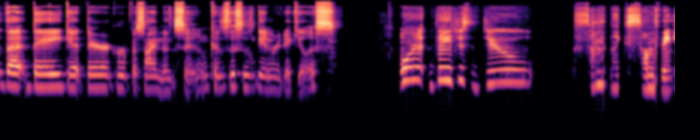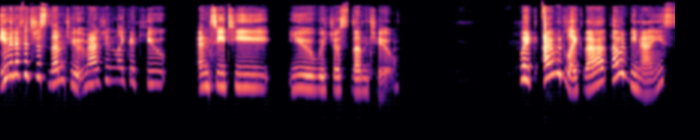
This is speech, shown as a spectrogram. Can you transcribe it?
that they get their group assignments soon cuz this is getting ridiculous. Or they just do some like something. Even if it's just them two. Imagine like a cute NCT you with just them two. Like I would like that. That would be nice.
